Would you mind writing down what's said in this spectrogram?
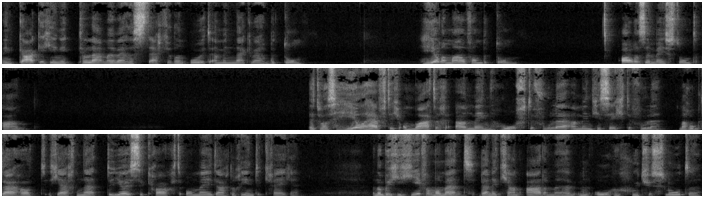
Mijn kaken gingen klemmen, werden sterker dan ooit en mijn nek werd beton. Helemaal van beton. Alles in mij stond aan. het was heel heftig om water aan mijn hoofd te voelen, aan mijn gezicht te voelen. Maar ook daar had Gert net de juiste kracht om mij daar doorheen te krijgen. En op een gegeven moment ben ik gaan ademen, heb mijn ogen goed gesloten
